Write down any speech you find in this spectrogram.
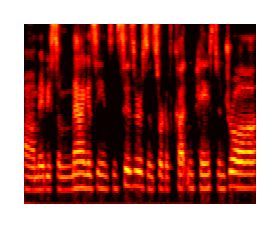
uh, maybe some magazines and scissors and sort of cut and paste and draw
